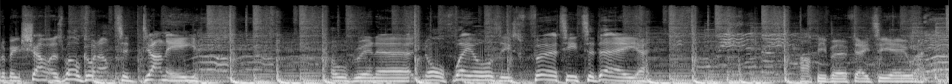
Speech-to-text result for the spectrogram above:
Got a big shout as well going out to Danny over in uh, North Wales. He's 30 today. Happy birthday to you.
